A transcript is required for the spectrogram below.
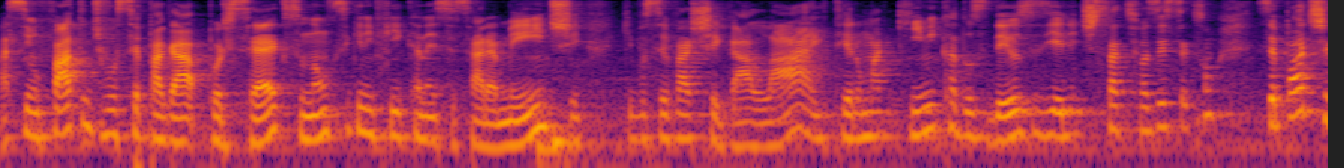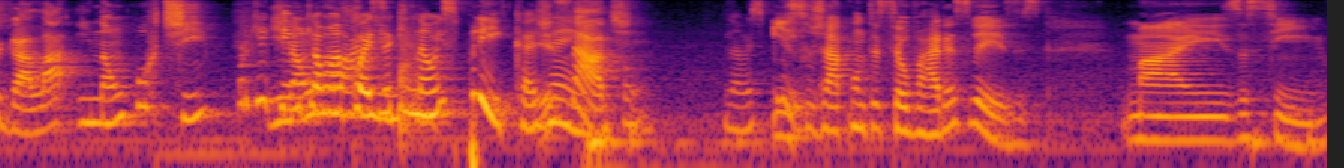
assim, o fato de você pagar por sexo não significa necessariamente que você vai chegar lá e ter uma química dos deuses e ele te satisfazer sexualmente. Você pode chegar lá e não curtir. Porque química é uma coisa que não explica, gente. Exato. Não explica. Isso já aconteceu várias vezes. Mas, assim,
